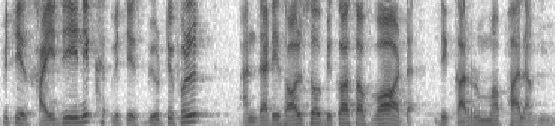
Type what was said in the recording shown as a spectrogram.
which is hygienic which is beautiful and that is also because of what? The karma phalam.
